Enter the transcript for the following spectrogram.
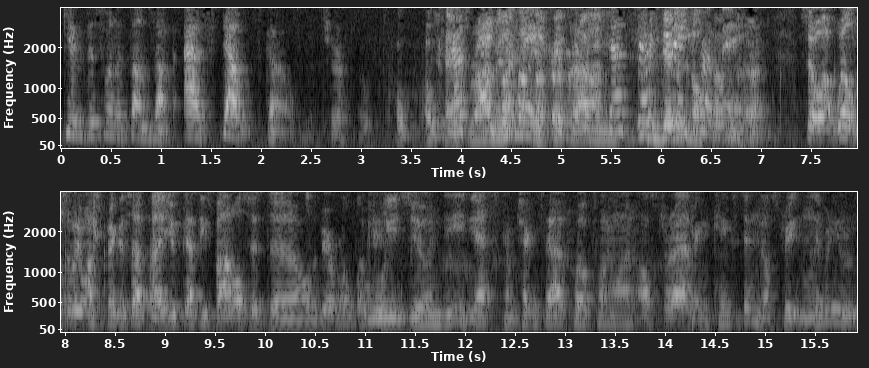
give this one a thumbs up as stouts go sure. Oh, okay. That's It's Robin. big for me. It's Robin's That's- that's big conditional thumbs me. up. So, uh, Will, if somebody wants to pick this up, uh, you've got these bottles at uh, all the Beer World locations. We do indeed, yes. Come check us out, 1221 Ulster Ave in Kingston, Mill Street in Liberty, Route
